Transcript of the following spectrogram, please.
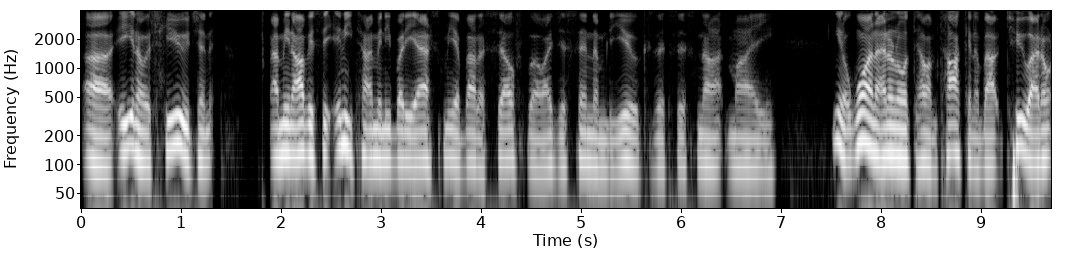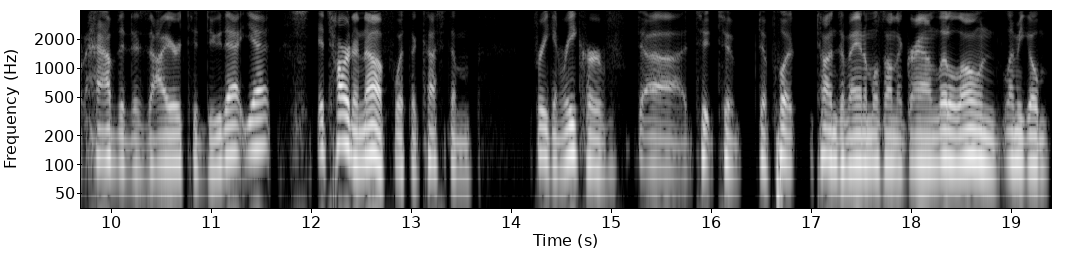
uh, you know, is huge. And I mean, obviously, anytime anybody asks me about a self bow, I just send them to you because it's just not my, you know, one, I don't know what the hell I'm talking about. Two, I don't have the desire to do that yet. It's hard enough with the custom freaking recurve uh, to to to put tons of animals on the ground, let alone let me go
